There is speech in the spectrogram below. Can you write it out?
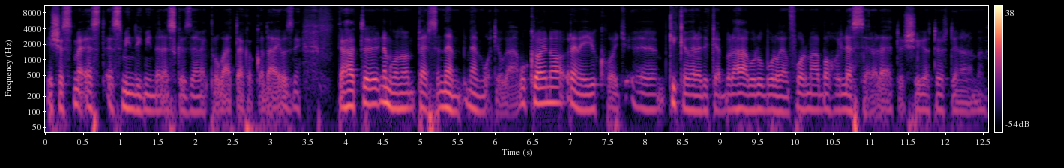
És ezt, ezt, ezt mindig minden eszközzel megpróbálták akadályozni. Tehát nem gondolom, persze nem, nem volt jogám Ukrajna, reméljük, hogy kikeveredik ebből a háborúból olyan formában, hogy lesz erre lehetősége a történelemben.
